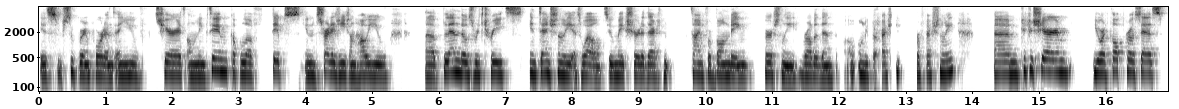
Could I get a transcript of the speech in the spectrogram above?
is super important. And you've shared on linkedin a couple of tips and strategies on how you uh, plan those retreats intentionally as well to make sure that there's time for bonding personally rather than only yeah. profession- professionally. Um, could you share your thought process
